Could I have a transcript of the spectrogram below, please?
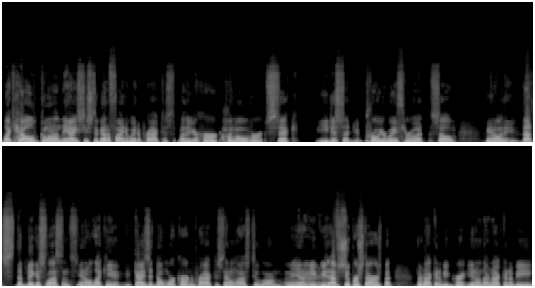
like hell going on the ice, you still got to find a way to practice, whether you're hurt, hungover, sick. He just said you pro your way through it. So you know that's the biggest lessons you know like you, guys that don't work hard in practice they don't last too long I mean, you know you, you have superstars but they're not going to be great you know they're not going to be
